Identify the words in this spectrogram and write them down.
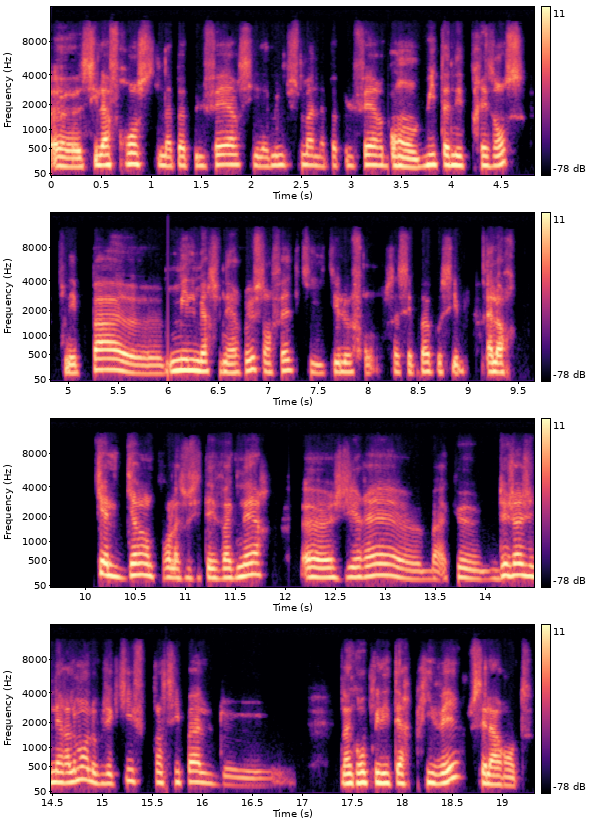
Euh, si la France n'a pas pu le faire, si la MINUSMA n'a pas pu le faire en huit années de présence, ce n'est pas euh, 1000 mercenaires russes en fait qui, qui le font. Ça, c'est pas possible. Alors, quel gain pour la société Wagner? Euh, Je dirais euh, bah, que déjà, généralement, l'objectif principal d'un groupe militaire privé, c'est la rente.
